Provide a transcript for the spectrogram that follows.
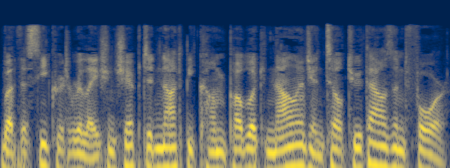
but the secret relationship did not become public knowledge until 2004.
